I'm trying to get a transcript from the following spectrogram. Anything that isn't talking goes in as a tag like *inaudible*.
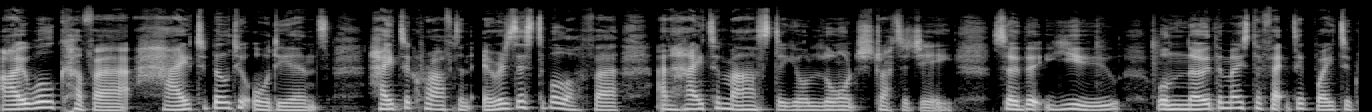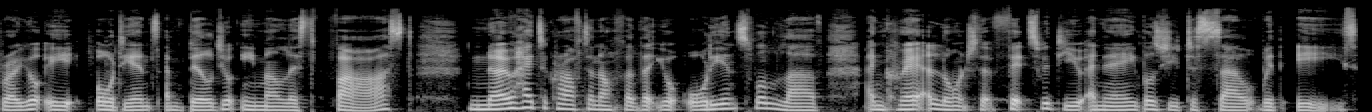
I will cover how to build your audience, how to craft an irresistible offer, and how to master your launch strategy so that you will know the most effective way to grow your e- audience and build your email list fast, know how to craft an offer that your audience will love, and create a launch that fits with you and enables you to sell with ease.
